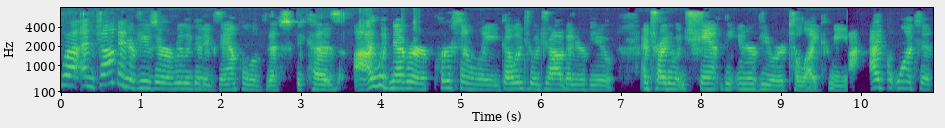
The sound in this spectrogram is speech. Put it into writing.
Well, and job interviews are a really good example of this because I would never personally go into a job interview and try to enchant the interviewer to like me. I don't want to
